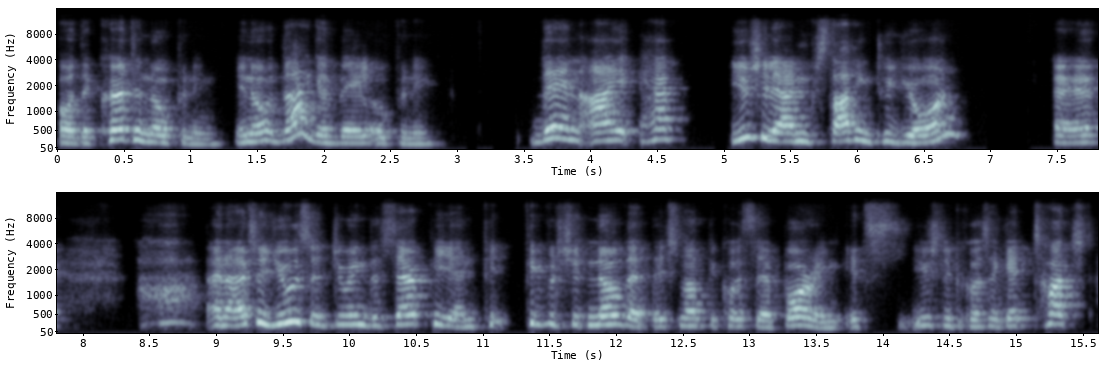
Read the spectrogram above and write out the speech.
or the curtain opening, you know, like a veil opening. Then I have usually I'm starting to yawn. Uh, and I also use it during the therapy. And pe- people should know that it's not because they're boring. It's usually because I get touched.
